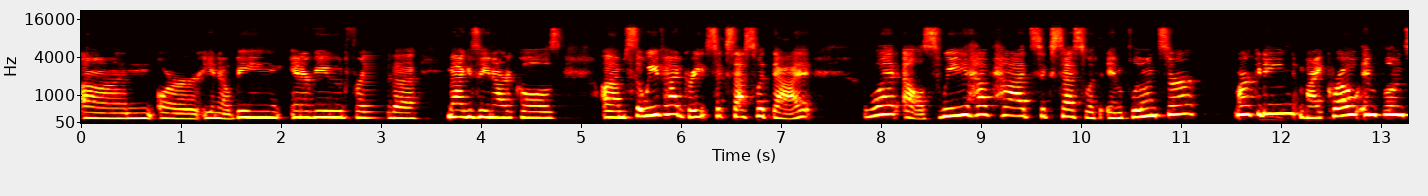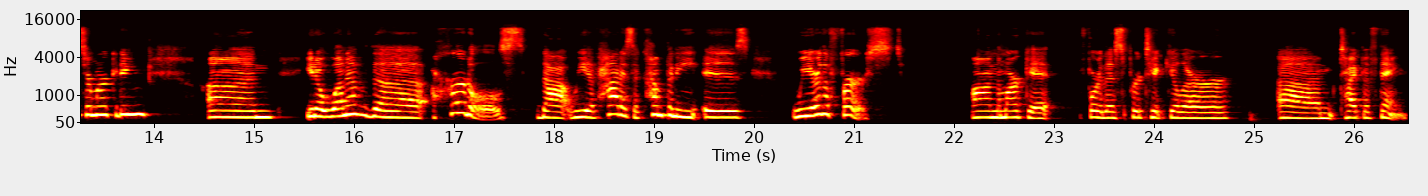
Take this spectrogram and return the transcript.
um, or you know being interviewed for the magazine articles um, so we've had great success with that. What else? We have had success with influencer marketing micro influencer marketing. Um, you know one of the hurdles that we have had as a company is we are the first on the market for this particular um, type of thing,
